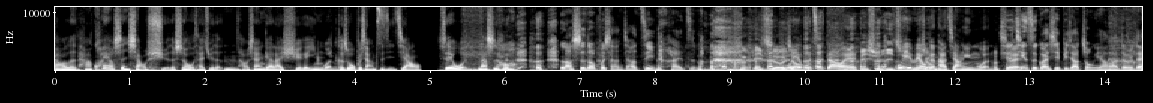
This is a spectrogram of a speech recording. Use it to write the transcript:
到了他快要升小学的时候，我才觉得，嗯，好像应该来学个英文。可是我不想自己教，所以我那时候 老师都不想教自己的孩子嘛？一直而我也，不知道哎、必须一直。我也没有跟他讲英文。其实亲子关系比较重要啊，对不对？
